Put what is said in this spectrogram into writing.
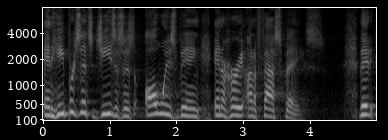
and he presents Jesus as always being in a hurry on a fast pace. That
